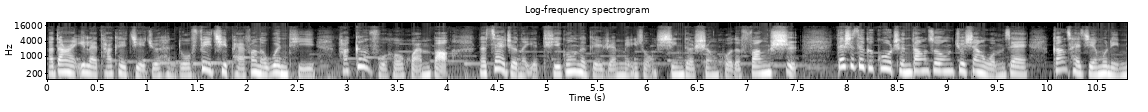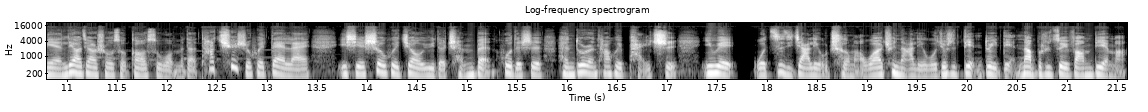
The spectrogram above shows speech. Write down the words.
那当然，一来它可以解决很多废气排放的问题，它更符合环保。那再者呢，也提提供了给人们一种新的生活的方式，但是这个过程当中，就像我们在刚才节目里面廖教授所告诉我们的，它确实会带来一些社会教育的成本，或者是很多人他会排斥，因为我自己家里有车嘛，我要去哪里，我就是点对点，那不是最方便嘛？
